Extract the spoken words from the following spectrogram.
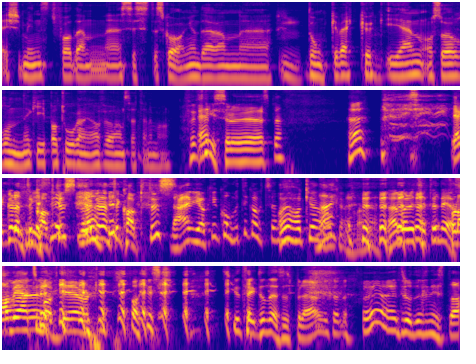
eh, ikke minst for den eh, siste skåringen der han eh, Mm. dunker vekk Cook igjen, og så runder keeper to ganger før han setter den i mål. Hvorfor fniser du, Espen? Jeg glemte kaktus! Jeg glemte kaktus! Nei, vi har ikke kommet til kaktus Å, ja, okay, Nei. ok, nei. Nei, bare tett i nesa. For da vil jeg tilbake til Everton. Faktisk. Skulle tenkt noe nesespray. hvis jeg- trodde du fnista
